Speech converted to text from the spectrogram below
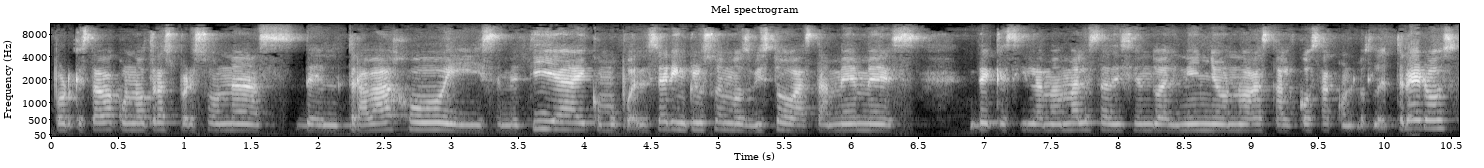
porque estaba con otras personas del trabajo y se metía y como puede ser, incluso hemos visto hasta memes de que si la mamá le está diciendo al niño no hagas tal cosa con los letreros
